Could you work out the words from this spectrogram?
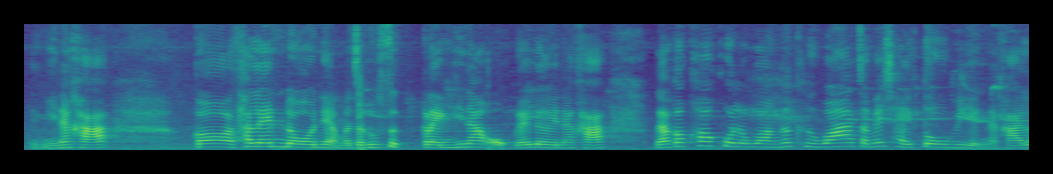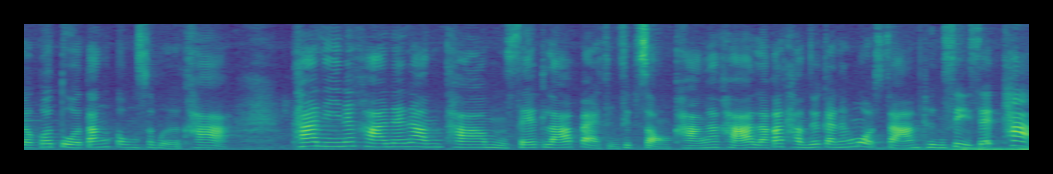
อย่างนี้นะคะ ก็ถ้าเล่นโดนเนี่ยมันจะรู้สึกเกรงที่หน้าอกได้เลยนะคะ แล้วก็ข้อควรระวังก็คือว่าจะไม่ใช้ตัวเหวี่ยงนะคะ แล้วก็ตัวตั้งตรงเสมอค่ะท่านี้นะคะแนะนำทำเซตละ 8-12 ครั้งนะคะ แล้วก็ทำด้วยกันทั้งหมด 3-4 เซตค่ะ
